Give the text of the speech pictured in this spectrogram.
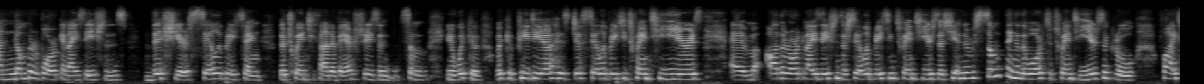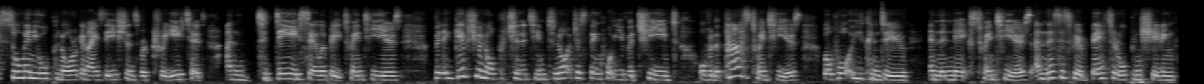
a number of organizations this year celebrating their 20th anniversaries and some you know Wiki, wikipedia has just celebrated 20 years. Um, other organizations are celebrating 20 years this year. And there was something in the water 20 years ago why so many open organizations were created and today celebrate 20 years. But it gives you an opportunity to not just think what you've achieved over the past 20 years but what you can do in the next 20 years. And this is where better open sharing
